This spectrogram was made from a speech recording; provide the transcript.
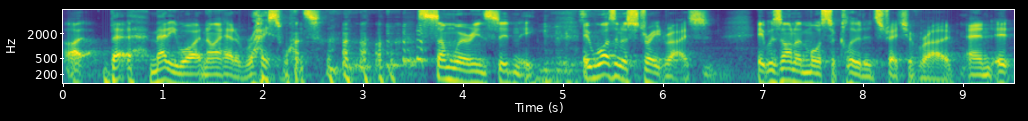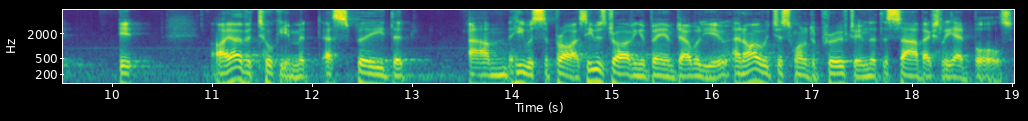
I, ba- Matty White and I had a race once somewhere in Sydney. It wasn't a street race. It was on a more secluded stretch of road, and it it. I overtook him at a speed that um, he was surprised. He was driving a BMW, and I just wanted to prove to him that the Saab actually had balls.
